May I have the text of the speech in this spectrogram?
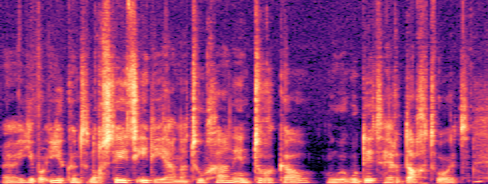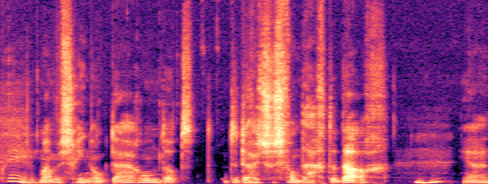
eh, je, je kunt er nog steeds ieder jaar naartoe gaan in Torkau, hoe, hoe dit herdacht wordt. Maar misschien ook daarom dat de Duitsers vandaag de dag, Mhm. ja,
